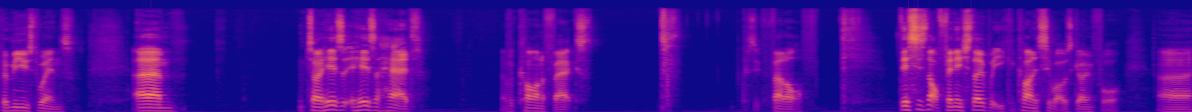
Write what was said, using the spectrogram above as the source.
Bemused wins. Um, so here's here's a head of a Carnifex because it fell off. This is not finished though, but you can kind of see what I was going for. Uh,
